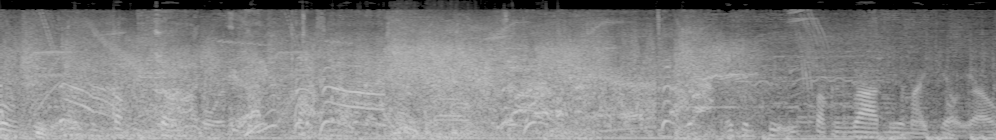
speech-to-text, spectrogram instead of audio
wasn't fucking done for it. They completely fucking robbed me of my kill, yo.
